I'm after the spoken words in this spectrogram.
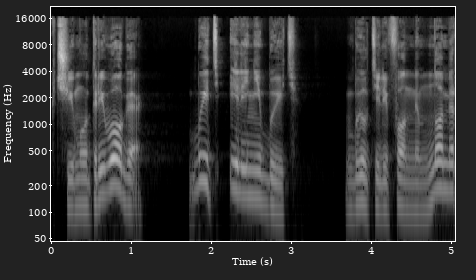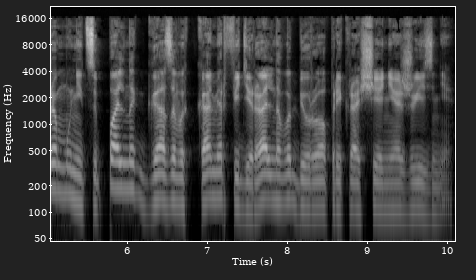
к чему тревога? Быть или не быть? Был телефонным номером муниципальных газовых камер Федерального бюро прекращения жизни.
